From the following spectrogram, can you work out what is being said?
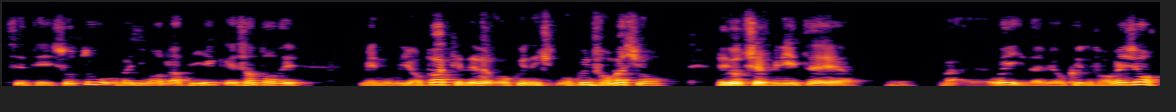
C'était surtout au maniement de l'artillerie qu'elle s'entendait. Mais n'oublions pas qu'elle n'avait aucune, formation. Les autres chefs militaires, hmm, bah, oui, ils n'avaient aucune formation.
